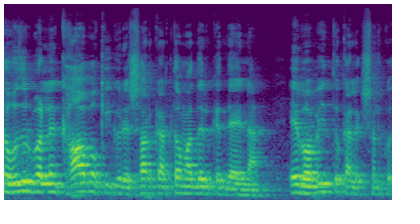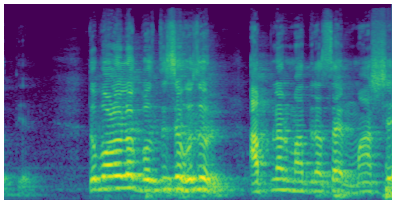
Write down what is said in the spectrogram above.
তো হুজুর বললেন, খাওয়াবো কি করে? সরকার তো আমাদেরকে দেয় না। এভাবেই তো কালেকশন করতে হয়। তো বড় লোক বলতেছে, হুজুর, আপনার মাদ্রাসায় মাসে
